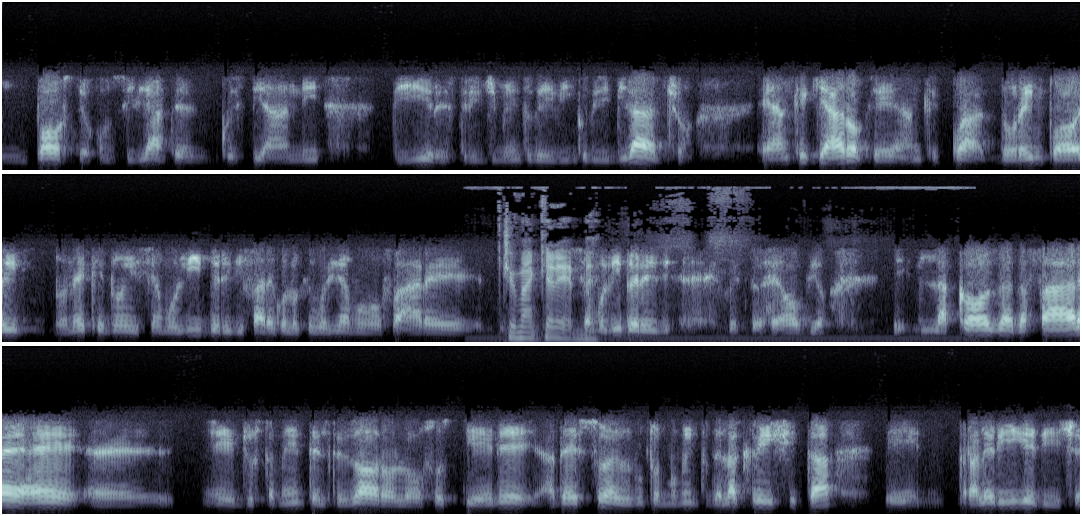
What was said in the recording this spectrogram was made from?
imposte o consigliate in questi anni di restringimento dei vincoli di bilancio. È anche chiaro che anche qua, d'ora in poi, non è che noi siamo liberi di fare quello che vogliamo fare. Ci mancherebbe. Siamo liberi, di, eh, questo è ovvio. La cosa da fare è eh, e giustamente il Tesoro lo sostiene, adesso è venuto il momento della crescita e tra le righe dice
